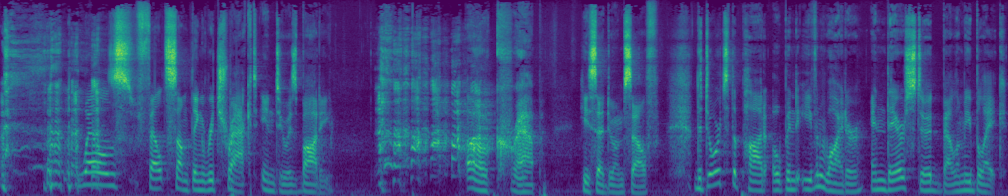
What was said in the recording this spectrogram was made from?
Wells felt something retract into his body. oh, crap, he said to himself. The door to the pod opened even wider, and there stood Bellamy Blake.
